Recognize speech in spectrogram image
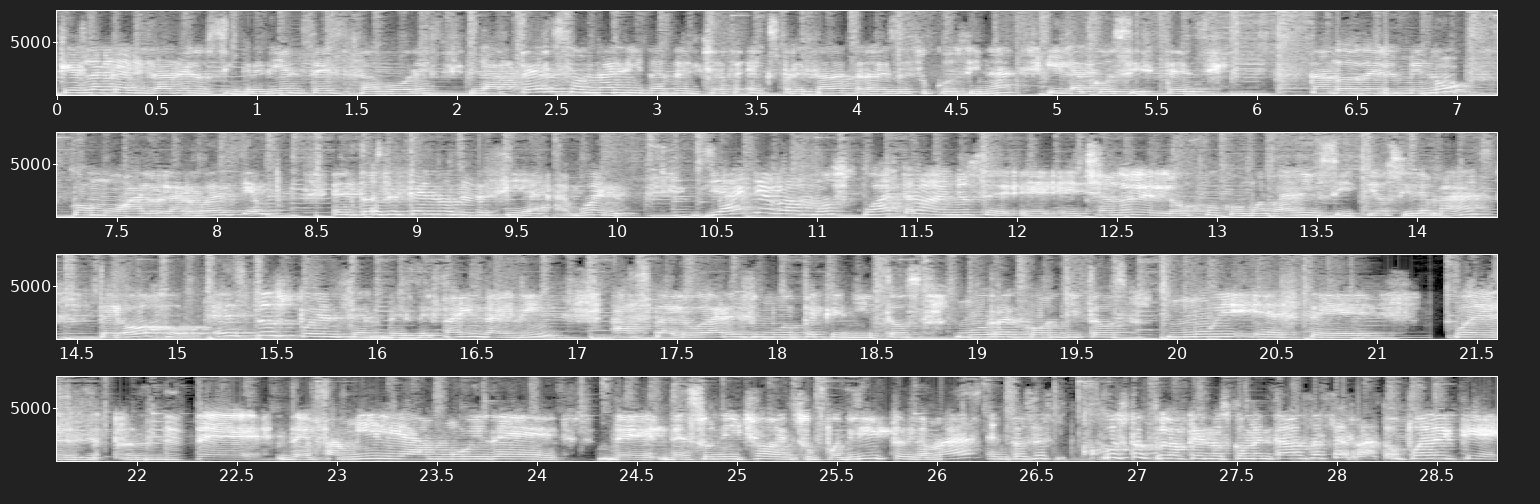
Que es la calidad de los ingredientes, sabores, la personalidad del chef expresada a través de su cocina y la consistencia, tanto del menú como a lo largo del tiempo. Entonces él nos decía, bueno, ya llevamos cuatro años eh, eh, echándole el ojo como a varios sitios y demás, pero ojo, estos pueden ser desde fine dining hasta lugares muy pequeñitos, muy recónditos, muy este pues de, familia, muy de, de, de, su nicho en su pueblito y demás. Entonces, justo lo que nos comentabas hace rato, puede que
